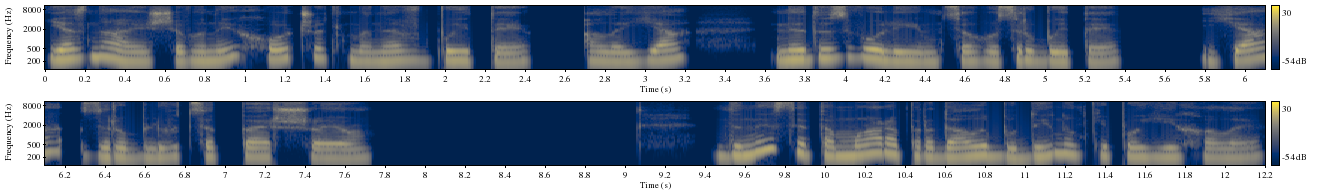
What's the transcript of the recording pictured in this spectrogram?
Я знаю, що вони хочуть мене вбити, але я не дозволю їм цього зробити. Я зроблю це першою. Денис і Тамара продали будинок і поїхали.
